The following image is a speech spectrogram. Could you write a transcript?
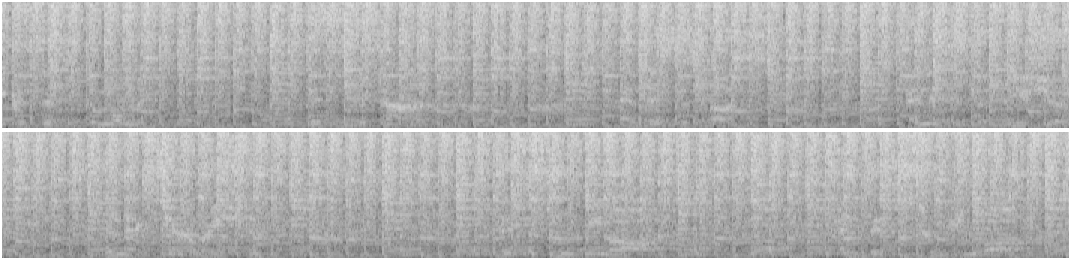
because this is the moment, this is the time, and this is us, and this is the future, the next generation. This is who we are, this is who you are.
